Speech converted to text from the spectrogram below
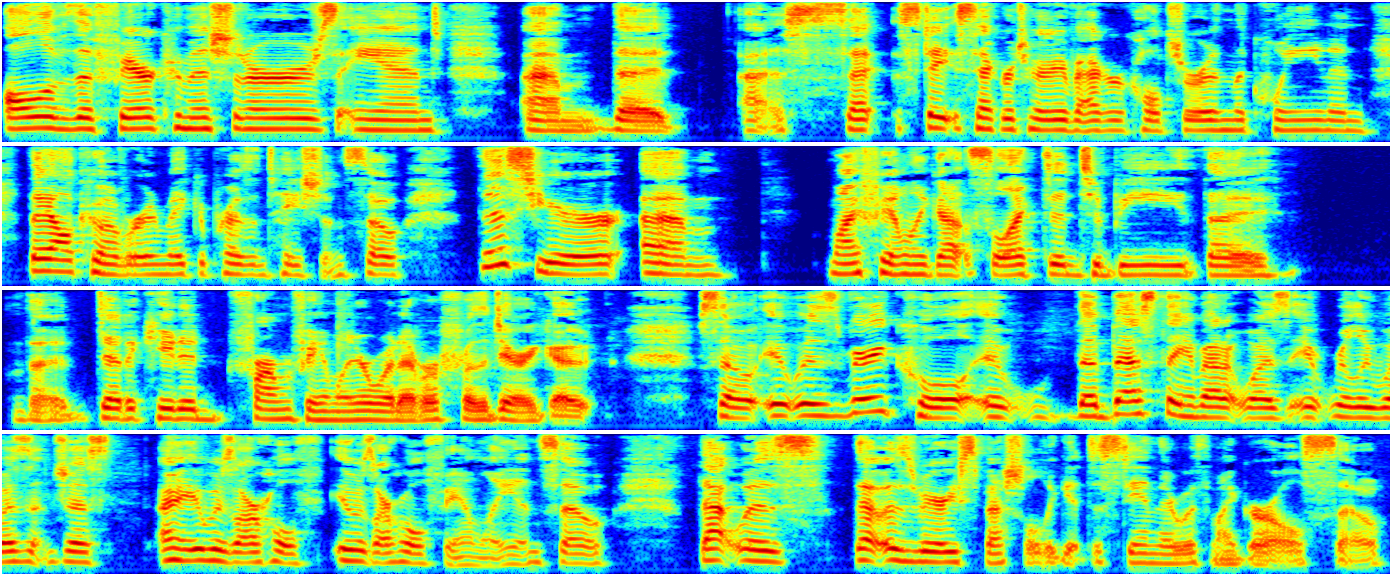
all of the fair commissioners and um, the uh, Se- state secretary of agriculture and the queen and they all come over and make a presentation so this year um, my family got selected to be the the dedicated farm family or whatever for the dairy goat. So it was very cool. It, the best thing about it was it really wasn't just I mean, it was our whole it was our whole family. And so that was that was very special to get to stand there with my girls. So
